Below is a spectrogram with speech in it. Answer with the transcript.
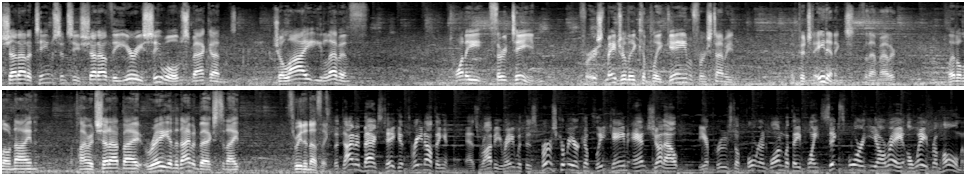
shut out a team since he shut out the Erie Seawolves back on July 11th, 2013. First major league complete game. First time he had pitched eight innings, for that matter, let alone nine. The Pirates shut out by Ray and the Diamondbacks tonight, three to nothing. The Diamondbacks take it three nothing as Robbie Ray with his first career complete game and shutout. He improves to four and one with a .64 ERA away from home.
